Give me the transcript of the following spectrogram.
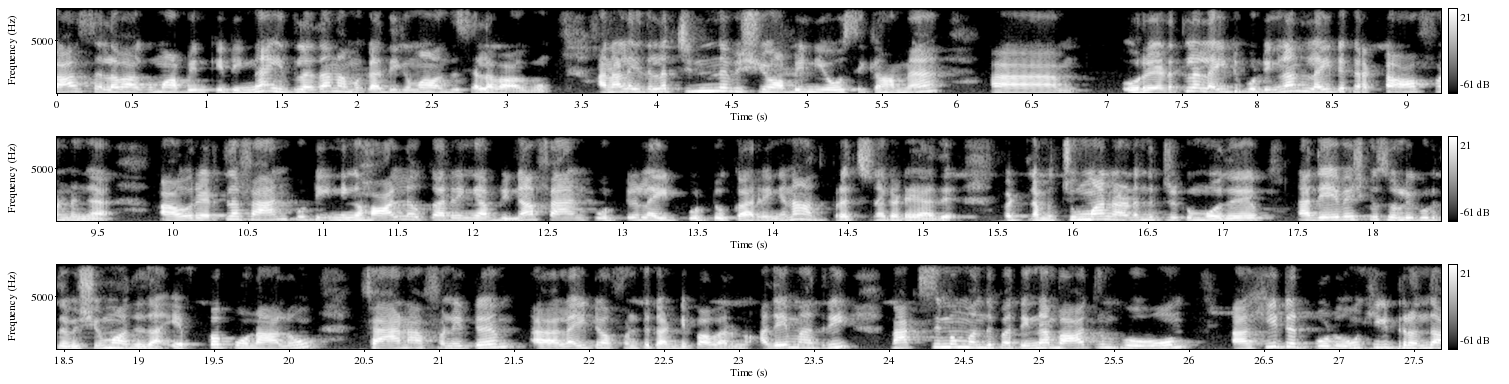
காசு செலவாகுமா அப்படின்னு கேட்டிங்கன்னா இதுலதான் நமக்கு அதிகமா வந்து செலவாகும். அதனால இதெல்லாம் சின்ன விஷயம் அப்படின்னு யோசிக்காம ஒரு இடத்துல லைட் போட்டிங்கன்னா அந்த லைட்டை கரெக்டாக ஆஃப் பண்ணுங்க. ஒரு இடத்துல ஃபேன் போட்டி நீங்க ஹாலில் உட்காடுறீங்க அப்படின்னா ஃபேன் போட்டு லைட் போட்டு உட்காடுறீங்கன்னா அது பிரச்சனை கிடையாது. பட் நம்ம சும்மா நடந்துட்டு இருக்கும்போது நான் தேவேஷ்க்கு சொல்லி கொடுத்த விஷயமும் அதுதான். எப்போ போனாலும் ஃபேன் ஆஃப் பண்ணிட்டு லைட் ஆஃப் பண்ணிட்டு கண்டிப்பா வரணும். அதே மாதிரி மேக்ஸிமம் வந்து பார்த்தீங்கன்னா பாத்ரூம் போவோம் ஹீட்டர் போடுவோம். ஹீட்டர் வந்து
